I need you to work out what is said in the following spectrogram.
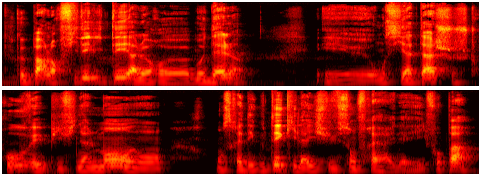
quelque part leur fidélité à leur euh, modèle. Et on s'y attache, je trouve, et puis finalement, on, serait dégoûté qu'il aille suivre son frère. Il, il faut pas.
